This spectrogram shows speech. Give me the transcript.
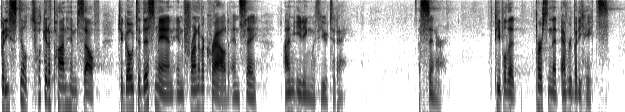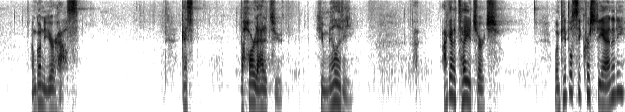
but he still took it upon himself to go to this man in front of a crowd and say, I'm eating with you today. A sinner. The people that person that everybody hates. I'm going to your house. Guys, the hard attitude, humility. I got to tell you, church, when people see Christianity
